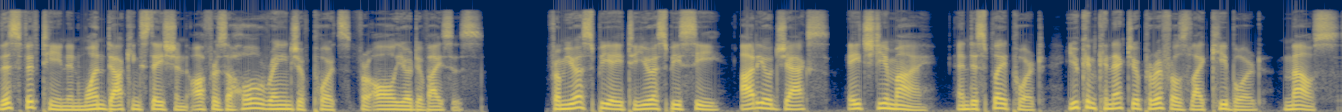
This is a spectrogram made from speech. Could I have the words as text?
This 15 in 1 docking station offers a whole range of ports for all your devices. From USB A to USB C, audio jacks, HDMI, and DisplayPort, you can connect your peripherals like keyboard, mouse,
